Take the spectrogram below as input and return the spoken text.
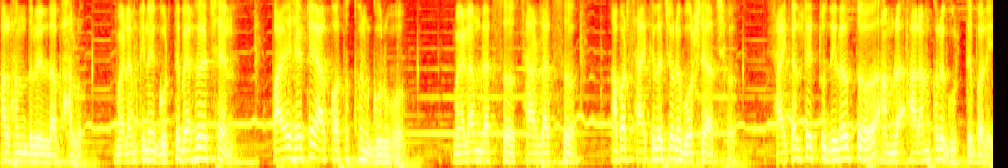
আলহামদুলিল্লাহ ভালো। ম্যাডামকে নিয়ে ঘুরতে বের হয়েছেন? পায়ে হেঁটে আর কতক্ষণ ঘুরবো? ম্যাডাম ডাকছো, স্যার ডাকছো, আবার সাইকেলে চড়ে বসে আছো। সাইকেলটা একটু দিলেও তো আমরা আরাম করে ঘুরতে পারি।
